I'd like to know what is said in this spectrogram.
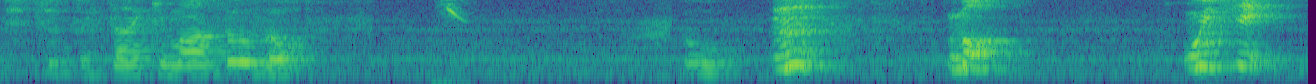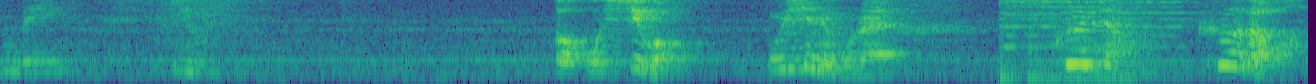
ちょちょっといただきます。どうぞ。どう？うん。うまっ。美味しい。飲んでいい？いいよ。あ美味しいわ。美味しいねこれ。クーじゃん。空だわ。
